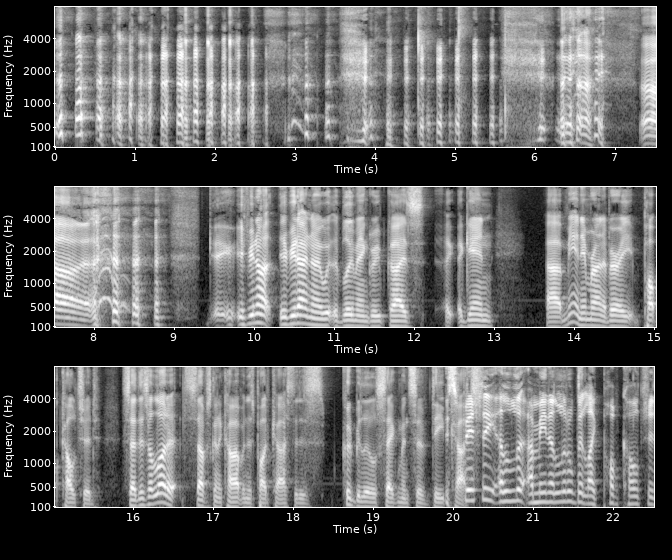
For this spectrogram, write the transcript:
Uh, if you're not, if you don't know what the Blue Man Group guys, again, uh, me and Imran are very pop cultured. So there's a lot of stuff's going to come up in this podcast that is could be little segments of deep cuts. Especially a li- I mean, a little bit like pop culture,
